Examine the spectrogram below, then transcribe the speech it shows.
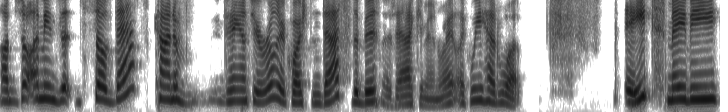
Um so i mean th- so that's kind of to answer your earlier question that's the business acumen right? Like we had what eight maybe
